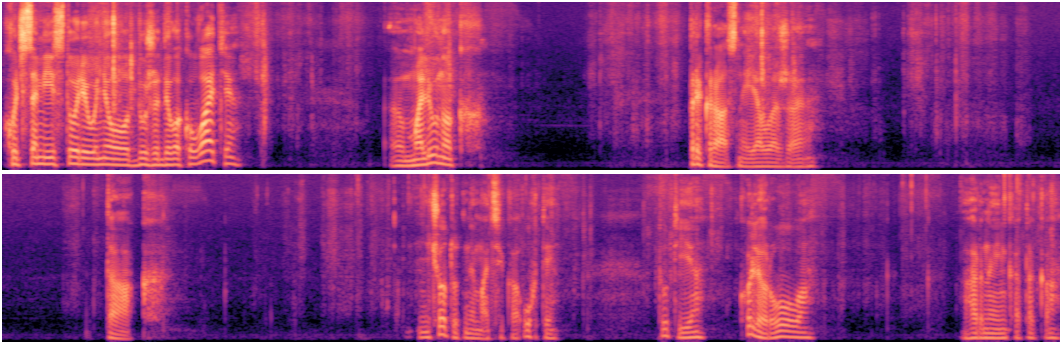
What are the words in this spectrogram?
Хоч самі історії у нього дуже дивакуваті, е, малюнок прекрасний, я вважаю. Так. Нічого тут нема цікавого. Ух ти. Тут є кольорова, гарненька така.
